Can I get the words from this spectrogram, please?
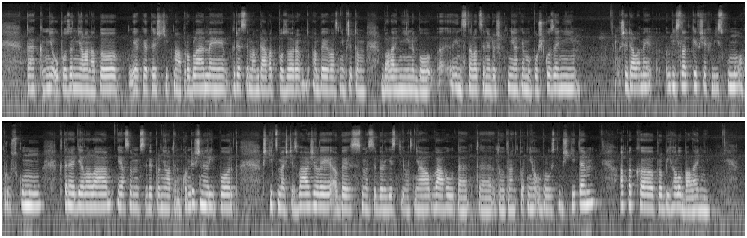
tak mě upozornila na to, jaké ten štít má problémy, kde si mám dávat pozor, aby vlastně při tom balení nebo instalaci nedošlo k nějakému poškození Přidala mi výsledky všech výzkumů a průzkumů, které dělala. Já jsem si vyplnila ten condition report, štít jsme ještě zvážili, aby jsme si byli jistí vlastně váhou té, té, toho transportního obalu s tím štítem. A pak eh, probíhalo balení.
